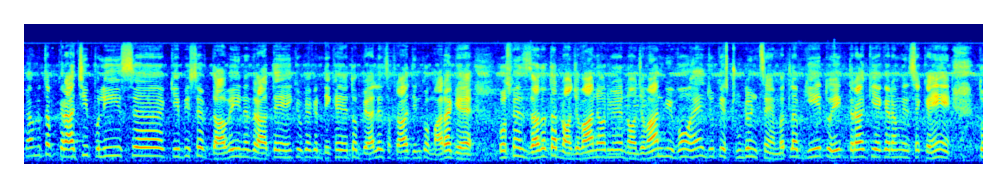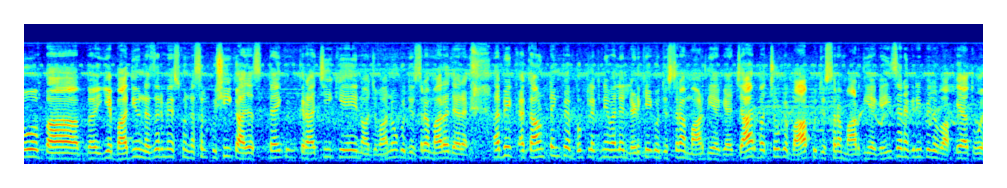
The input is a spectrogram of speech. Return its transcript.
क्या मतलब कराची पुलिस के भी सिर्फ़ दावे ही नज़र आते हैं? क्योंकि अगर देखा जाए तो बयालीस अफराद जिनको मारा गया है, उसमें ज़्यादातर नौजवान और ये नौजवान भी वो हैं जो कि स्टूडेंट्स हैं। मतलब ये तो एक तरह की अगर हम इसे कहें तो ये बादी नज़र में इसको नस्ल कुशी कहा जा सकता है, क्योंकि कराची के नौजवानों को जिस तरह मारा जा रहा है। अब एक अकाउंटिंग पर बुक लिखने वाले लड़के को जिस तरह मार दिया गया, चार बच्चों के बाप को जिस तरह मार दिया गया ईसा नगरी पर जो वाक़ात हुए,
